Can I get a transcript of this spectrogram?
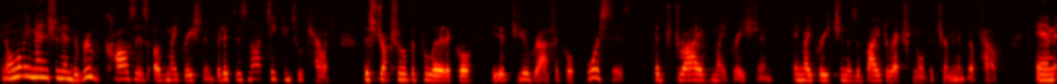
and only mention in the root causes of migration, but it does not take into account the structural, the political, the geographical forces that drive migration. And migration is a bidirectional determinant of health. And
